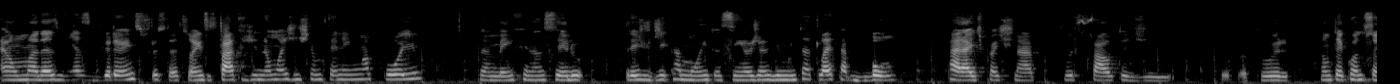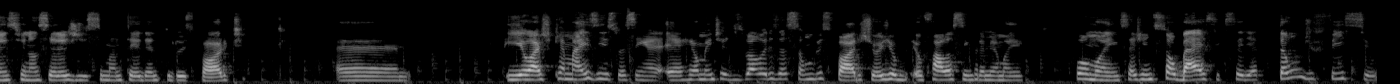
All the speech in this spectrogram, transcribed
é uma das minhas grandes frustrações, o fato de não a gente não ter nenhum apoio também financeiro prejudica muito, assim. Eu já vi muito atleta bom parar de patinar por falta de. por, não ter condições financeiras de se manter dentro do esporte. É, e eu acho que é mais isso, assim, é, é realmente a desvalorização do esporte. Hoje eu, eu falo assim para minha mãe: pô, mãe, se a gente soubesse que seria tão difícil,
